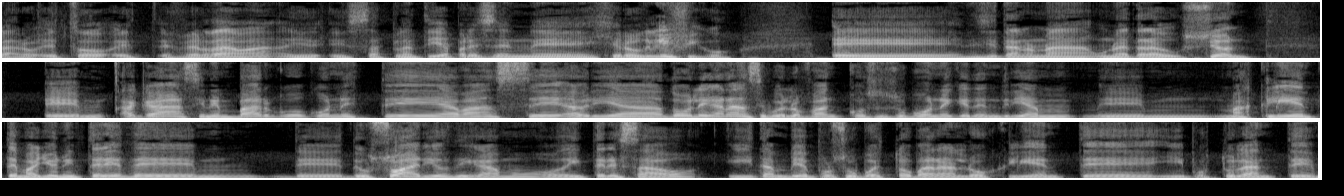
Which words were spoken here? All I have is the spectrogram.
Claro, esto es, verdad, eh, esas plantillas parecen eh, jeroglíficos, eh, necesitan una, una traducción. Em, acá, sin embargo, con este avance habría doble ganancia, porque los bancos se supone que tendrían em, más clientes, mayor interés de, de, usuarios, digamos, o de interesados, y también, por supuesto, para los clientes y postulantes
